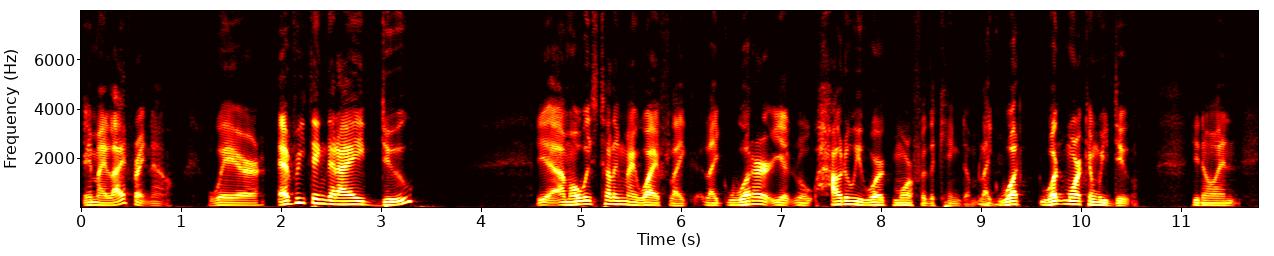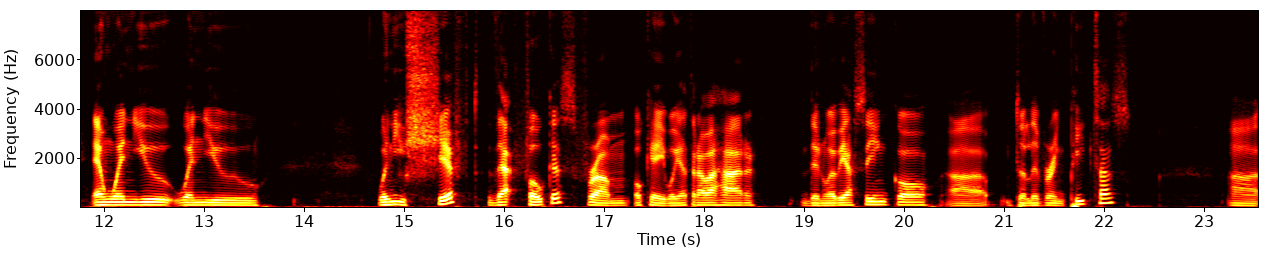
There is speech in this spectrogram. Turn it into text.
in my life right now, where everything that I do, yeah, I'm always telling my wife like like what are you know, how do we work more for the kingdom? Like what what more can we do? You know, and and when you when you when you shift that focus from okay, voy a trabajar de nueve a cinco, uh, delivering pizzas, uh,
